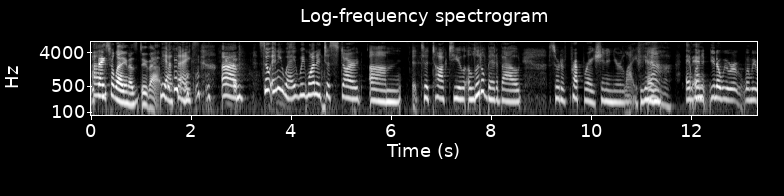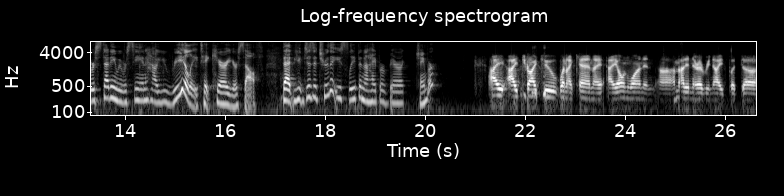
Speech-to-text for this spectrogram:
Well, thanks for letting us do that. Yeah, thanks. um, so anyway, we wanted to start um, to talk to you a little bit about sort of preparation in your life. Yeah. And, when and, you know, we were when we were studying, we were seeing how you really take care of yourself. That you is it true that you sleep in a hyperbaric chamber? I I try to when I can. I I own one, and uh, I'm not in there every night, but uh,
